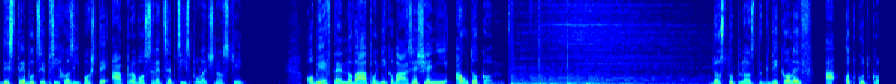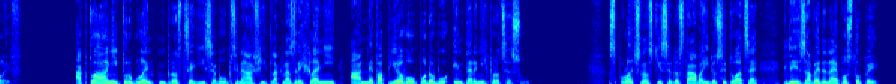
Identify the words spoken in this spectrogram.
distribuci příchozí pošty a provoz recepcí společnosti? Objevte nová podniková řešení Autokont. Dostupnost kdykoliv a odkudkoliv. Aktuální turbulentní prostředí sebou přináší tlak na zrychlení a nepapírovou podobu interních procesů. Společnosti se dostávají do situace, kdy zavedené postupy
